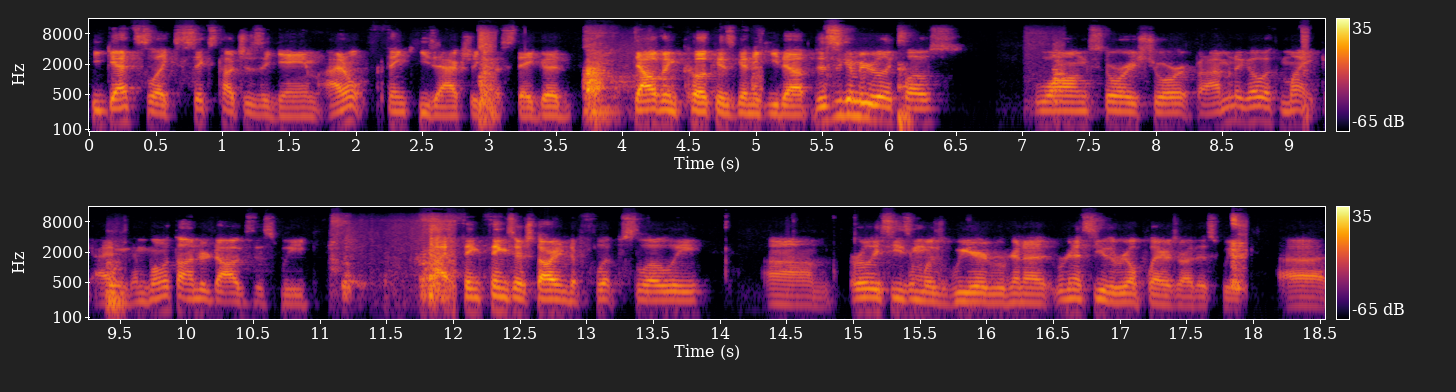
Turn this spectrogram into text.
he gets like six touches a game. I don't think he's actually going to stay good. Dalvin Cook is going to heat up. This is going to be really close. Long story short, but I'm going to go with Mike. I'm, I'm going with the underdogs this week. I think things are starting to flip slowly. Um, early season was weird. We're gonna we're gonna see who the real players are this week. Uh,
